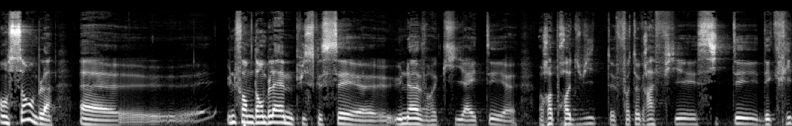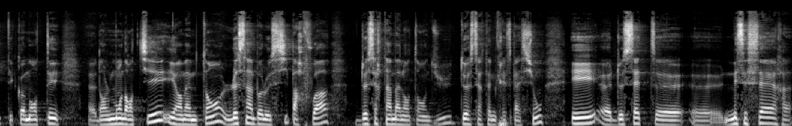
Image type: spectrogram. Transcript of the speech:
ensemble une forme d'emblème, puisque c'est euh, une œuvre qui a été euh, reproduite, photographiée, citée, décrite et commentée euh, dans le monde entier, et en même temps le symbole aussi parfois de certains malentendus, de certaines crispations, et de cette nécessaire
